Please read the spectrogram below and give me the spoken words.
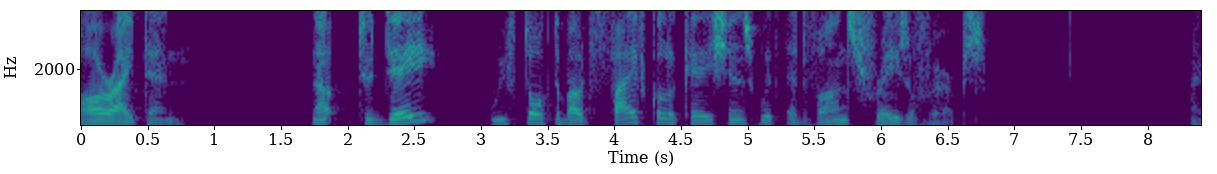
Alright then. Now, today we've talked about five collocations with advanced phrasal verbs. Now,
